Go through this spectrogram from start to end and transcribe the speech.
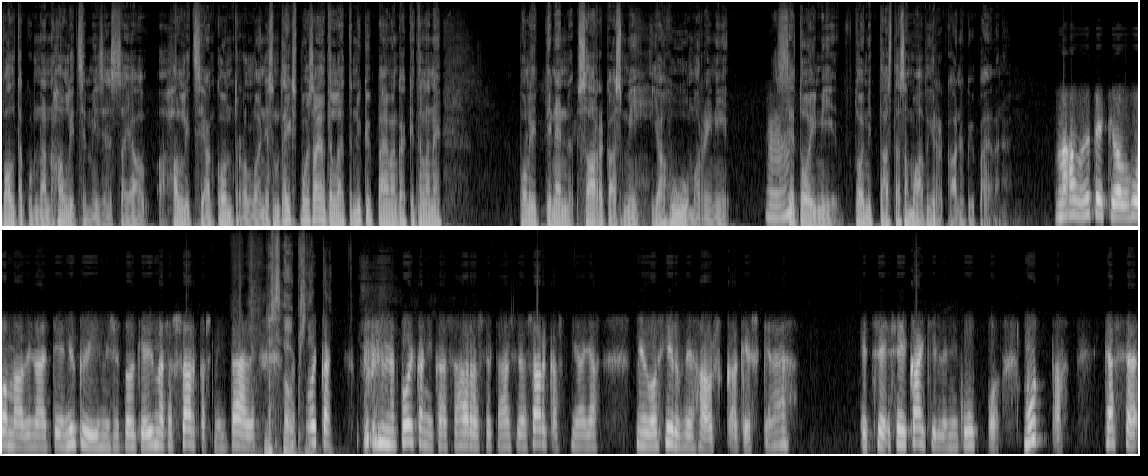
valtakunnan hallitsemisessa ja hallitsijan kontrolloinnissa, mutta eikö voisi ajatella, että nykypäivän kaikki tällainen poliittinen sarkasmi ja huumori, niin Mhm. se toimii toimittaa sitä samaa virkaa nykypäivänä? Mä olen jotenkin ollut huomaavina, että ei nykyihmiset oikein ymmärrä sarkasmin päälle. No se on poika, poikani kanssa harrastetaan sitä sarkasmia ja meillä on hirveän hauskaa keskenään. Et se, se ei kaikille niin uppoa. Mutta tässä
